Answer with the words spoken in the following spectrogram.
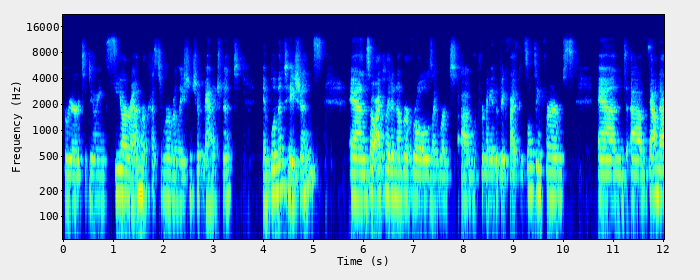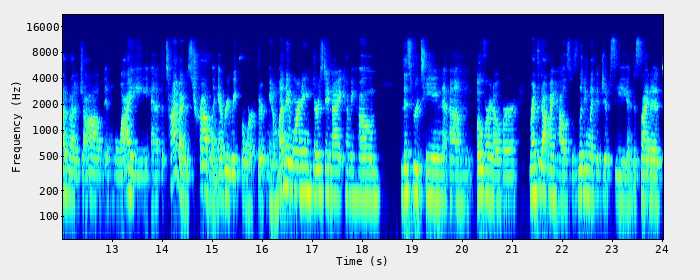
career to doing CRM or customer relationship management implementations. And so I played a number of roles. I worked um, for many of the big five consulting firms and um, found out about a job in Hawaii. And at the time I was traveling every week for work, you know, Monday morning, Thursday night, coming home, this routine um, over and over rented out my house, was living like a gypsy, and decided,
